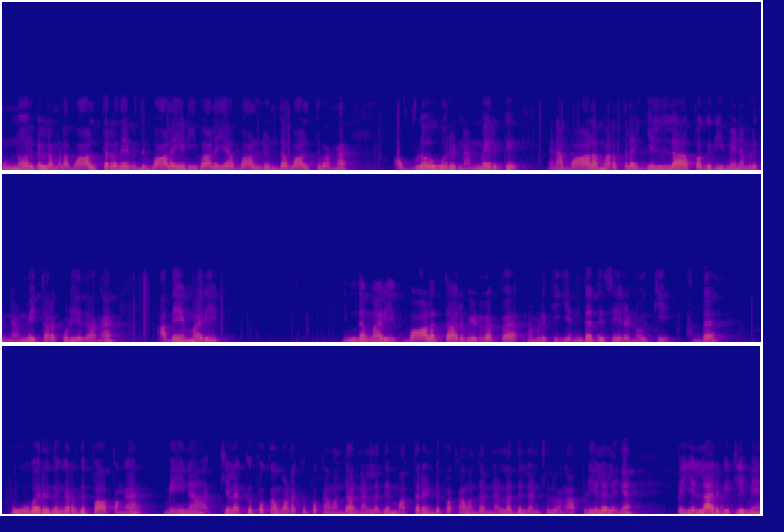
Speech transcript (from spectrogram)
முன்னோர்கள் நம்மளை வாழ்த்துறதே வந்து வாழையடி வாழையாக வாழ்ந்துன்னு தான் வாழ்த்துவாங்க. அவ்வளோ ஒரு நன்மை இருக்குது ஏன்னா வாழை மரத்தில் எல்லா பகுதியுமே நம்மளுக்கு நன்மை தரக்கூடியதாங்க. அதே மாதிரி இந்த மாதிரி வாழைத்தார் விடுறப்ப நம்மளுக்கு எந்த திசையில் நோக்கி அந்த பூ வருதுங்கிறது பார்ப்போங்க. மெயினாக கிழக்கு பக்கம் வடக்கு பக்கம் வந்தால் நல்லது மற்ற ரெண்டு பக்கம் வந்தால் நல்லது இல்லைன்னு சொல்லுவாங்க அப்படியெல்லாம் இல்லைங்க. இப்போ எல்லார் வீட்லேயுமே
